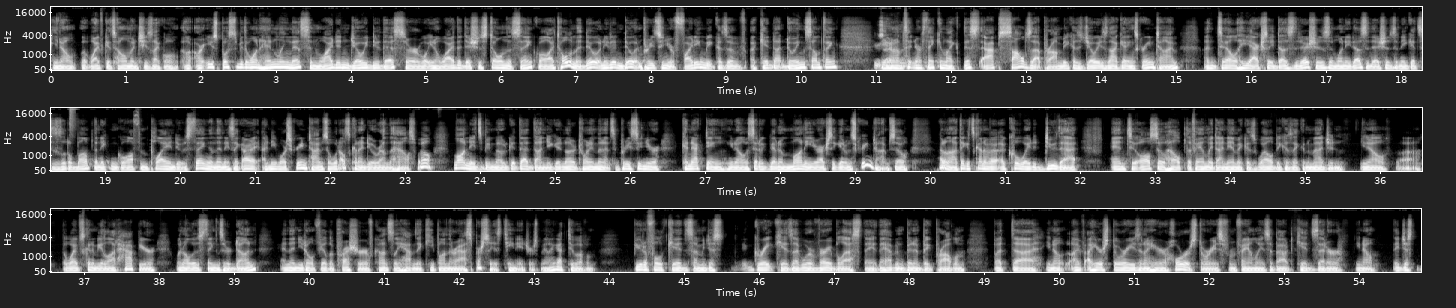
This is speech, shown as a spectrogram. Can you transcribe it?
you know, the wife gets home and she's like, "Well, aren't you supposed to be the one handling this? And why didn't Joey do this? Or well, you know, why are the dishes still in the sink? Well, I told him to do it, and he didn't do it. And pretty soon you're fighting because of a kid not doing something. You know, and I'm sitting there thinking like this app solves that problem because Joey is not getting screen time until he actually does the dishes. And when he does the dishes and he gets his little bump, then he can go off and play and do his thing. And then he's like, all right, I need more screen time. So what else can I do around the house? Well, lawn needs to be mowed. Get that done. You get another 20 minutes. And pretty soon you're connecting, you know, instead of giving them money, you're actually giving them screen time. So I don't know. I think it's kind of a, a cool way to do that and to also help the family dynamic as well, because I can imagine, you know, uh, the wife's going to be a lot happier when all those things are done and then you don't feel the pressure of constantly having to keep on their ass, especially as teenagers. Man, I got two of them, beautiful kids. I mean, just great kids. I, we're very blessed. They they haven't been a big problem, but uh, you know, I've, I hear stories and I hear horror stories from families about kids that are, you know, they just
